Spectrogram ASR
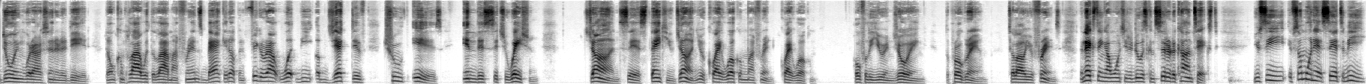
doing what our senator did, don't comply with the lie, my friends. Back it up and figure out what the objective truth is in this situation. John says, Thank you. John, you're quite welcome, my friend. Quite welcome. Hopefully, you're enjoying the program. Tell all your friends. The next thing I want you to do is consider the context. You see, if someone had said to me,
